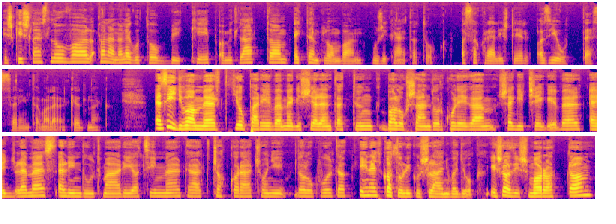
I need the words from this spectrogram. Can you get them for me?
És Kislászlóval talán a legutóbbi kép, amit láttam, egy templomban muzsikáltatok. A szakrális tér az jót tesz szerintem a lelkednek. Ez így van, mert jó pár éve meg is jelentettünk Balogh Sándor kollégám segítségével egy lemezt, elindult Mária címmel, tehát csak karácsonyi dalok voltak. Én egy katolikus lány vagyok, és az is maradtam.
